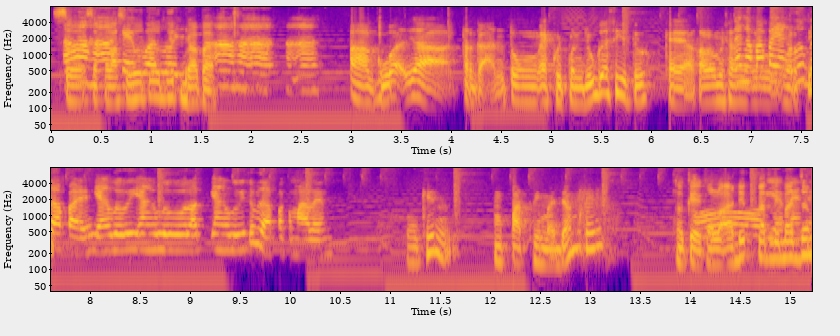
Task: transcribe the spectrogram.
Se Ah, ah, sekelas kayak lu tuh lu Dit berapa? Ah, ah, ah, ah. ah gua ya tergantung equipment juga sih itu kayak kalau Nah, misalnya nggak apa-apa yang lu berapa? Yang lu yang lu yang lu itu berapa kemarin? mungkin 4-5 jam kayaknya Oke, kalau Oh, Adit 4-5 iya, jam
